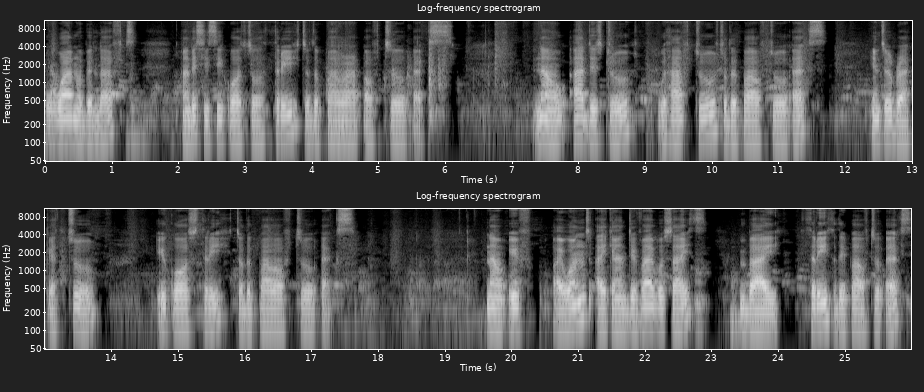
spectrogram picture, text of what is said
1 will be left, and this is equal to 3 to the power of 2x. Now, add these two, we have 2 to the power of 2x into bracket 2 equals 3 to the power of 2x. Now, if I want, I can divide both sides by 3 to the power of 2x,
